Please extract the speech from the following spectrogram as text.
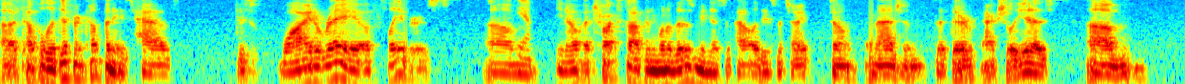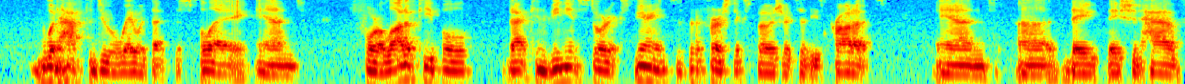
a couple of different companies have this wide array of flavors. Um, Yeah. You know, a truck stop in one of those municipalities, which I don't imagine that there actually is, um, would have to do away with that display. And for a lot of people, that convenience store experience is their first exposure to these products, and uh, they they should have.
